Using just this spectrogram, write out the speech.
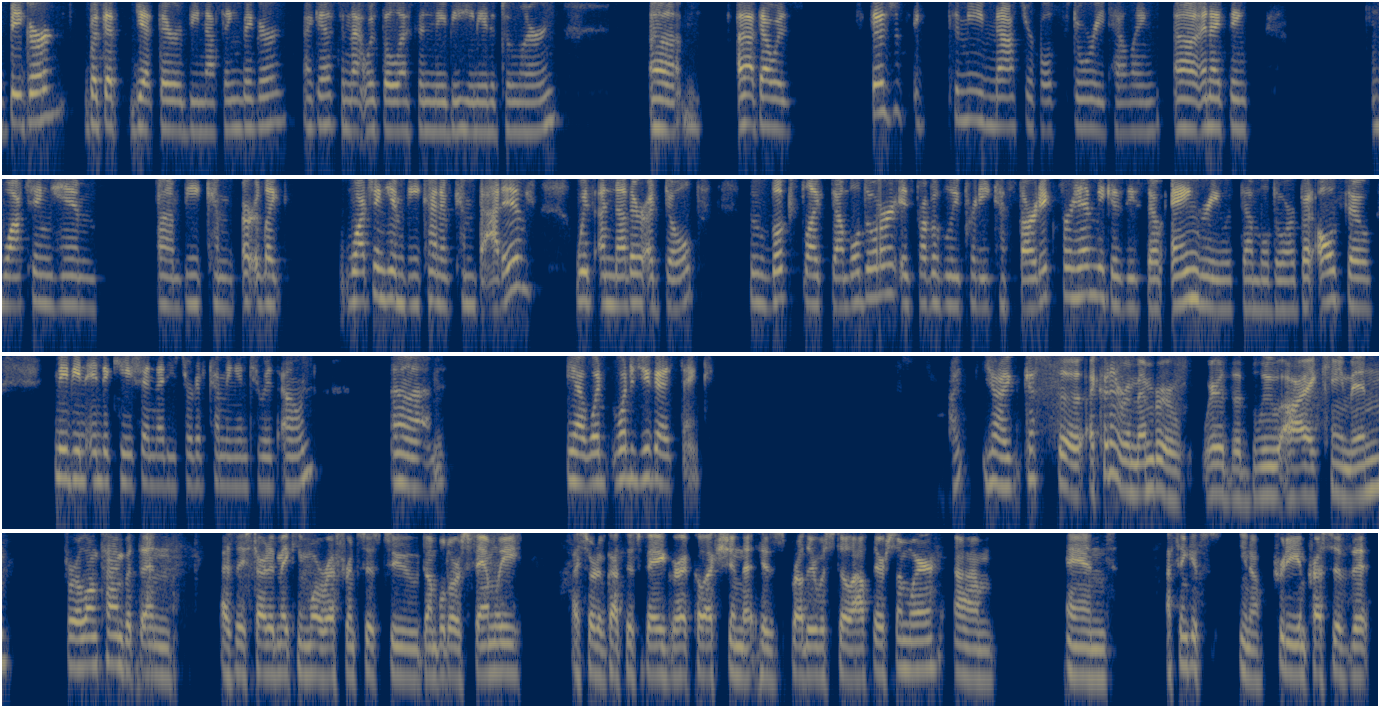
bigger but that yet there would be nothing bigger i guess and that was the lesson maybe he needed to learn. Um i thought that was that was just to me masterful storytelling uh and i think watching him um be com- or like watching him be kind of combative with another adult who looks like Dumbledore is probably pretty cathartic for him because he's so angry with Dumbledore, but also maybe an indication that he's sort of coming into his own. Um, yeah, what what did you guys think? I yeah, I guess the I couldn't remember where the blue eye came in for a long time, but then as they started making more references to Dumbledore's family, I sort of got this vague recollection that his brother was still out there somewhere. Um, and I think it's you know pretty impressive that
